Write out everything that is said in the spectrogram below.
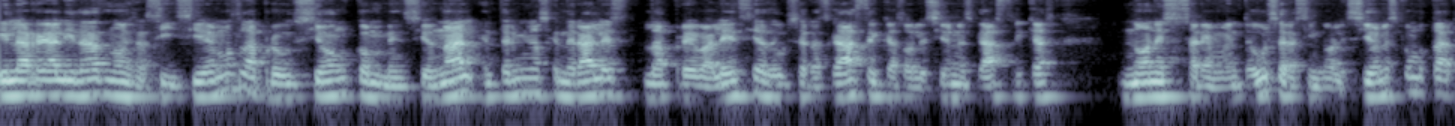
Y la realidad no es así. Si vemos la producción convencional, en términos generales, la prevalencia de úlceras gástricas o lesiones gástricas, no necesariamente úlceras, sino lesiones como tal,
